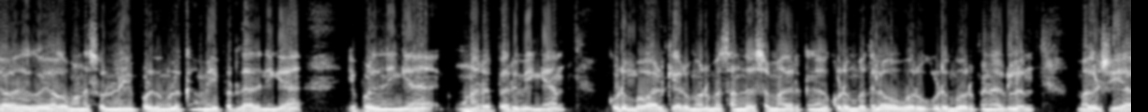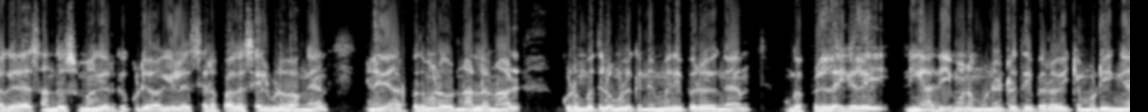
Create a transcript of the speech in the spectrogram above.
யோக யோகமான சூழ்நிலை இப்பொழுது உங்களுக்கு அமைப்பது நீங்கள் இப்பொழுது நீங்கள் உணர பெறுவீங்க. குடும்ப வாழ்க்கை ரொம்ப ரொம்ப சந்தோஷமாக இருக்குங்க. குடும்பத்தில் ஒவ்வொரு குடும்ப உறுப்பினர்களும் மகிழ்ச்சியாக சந்தோஷமாக இருக்கக்கூடிய வகையில் சிறப்பாக செயல்படுவாங்க. எனவே அற்புதமான ஒரு நல்ல நாள். குடும்பத்தில் உங்களுக்கு நிம்மதி பெறுவீங்க உங்கள் பிள்ளைகளை நீங்கள் அதிகமான முன்னேற்றத்தை பெற வைக்க முடியுங்க.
